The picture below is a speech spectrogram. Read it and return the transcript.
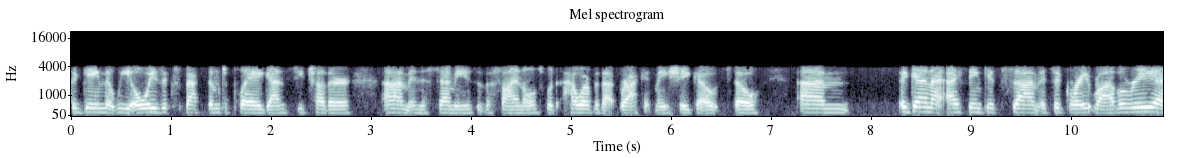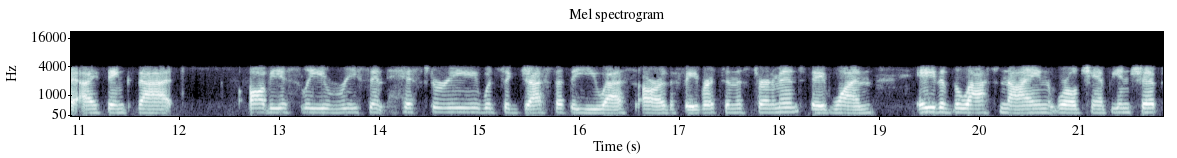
the game that we always expect them to play against each other um, in the semis or the finals, what, however that bracket may shake out. So um, again, I, I think it's um, it's a great rivalry. I, I think that obviously recent history would suggest that the U.S. are the favorites in this tournament. They've won eight of the last nine world championships.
